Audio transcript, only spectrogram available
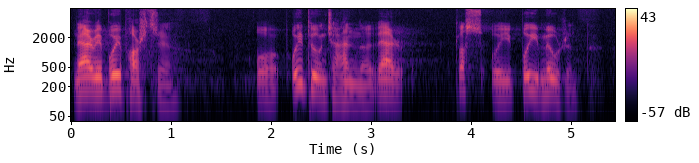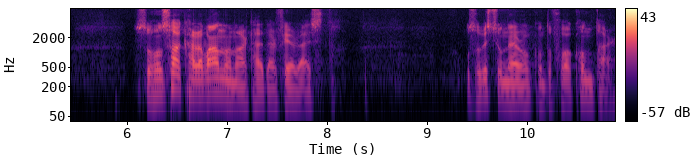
När vi bor i Parstre. Og vi bor til henne var plass og vi bor i muren. Så hon sa karavanen er til der ferreist. Og så visste hon når hon kunne få kontar.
